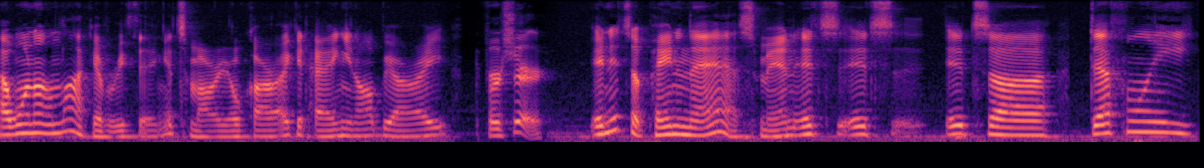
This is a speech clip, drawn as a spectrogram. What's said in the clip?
I want to unlock everything. It's Mario Kart. I could hang, you know, I'll be all right. For sure. And it's a pain in the ass, man. It's it's it's uh definitely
